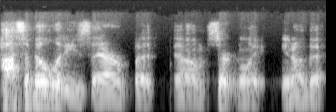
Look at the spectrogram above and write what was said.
possibilities there, but um, certainly, you know, that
